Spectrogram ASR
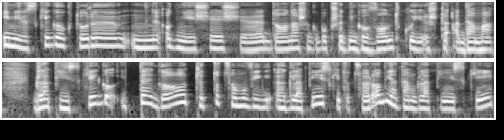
Imielskiego, który mm, odniesie się do naszego poprzedniego wątku jeszcze Adama Glapińskiego i tego, czy to, co mówi Glapiński, to, co robi Adam Glapiński,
